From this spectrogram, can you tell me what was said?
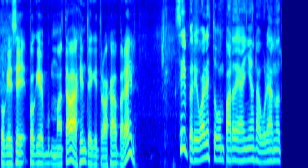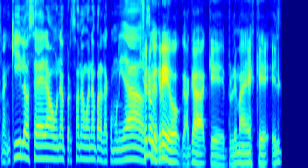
Porque se, porque mataba a gente que trabajaba para él. Sí, pero igual estuvo un par de años laburando tranquilo, o sea, era una persona buena para la comunidad. o Yo lo sea, que no- creo acá, que el problema es que él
